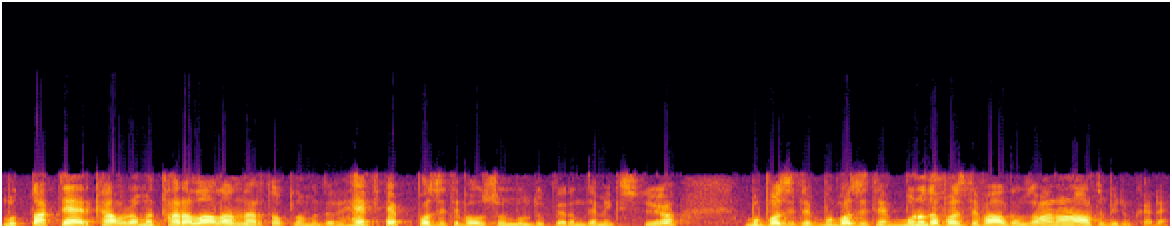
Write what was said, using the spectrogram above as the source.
Mutlak değer kavramı taralı alanlar toplamıdır. Hep hep pozitif olsun bulduklarım demek istiyor. Bu pozitif, bu pozitif. Bunu da pozitif aldığım zaman 16 birim kare.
